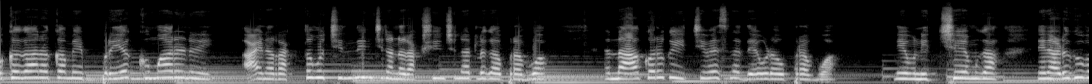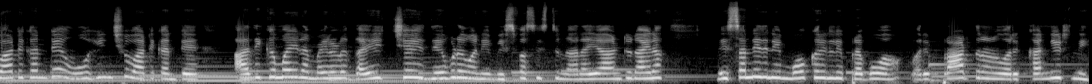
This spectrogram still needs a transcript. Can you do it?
ఒక్కగానొక్క మీ ప్రియ కుమారుని ఆయన రక్తము చిందించి నన్ను రక్షించినట్లుగా ప్రభు నా కొరకు ఇచ్చివేసిన దేవుడవు ప్రభు నీవు నిశ్చయముగా నేను అడుగు వాటికంటే ఊహించు వాటికంటే అధికమైన మేలులు దయచే దేవుడు అని విశ్వసిస్తున్నానయ్యా అంటూ నాయన నీ సన్నిధిని మోకరిల్లి ప్రభువ వారి ప్రార్థనను వారి కన్నీటిని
